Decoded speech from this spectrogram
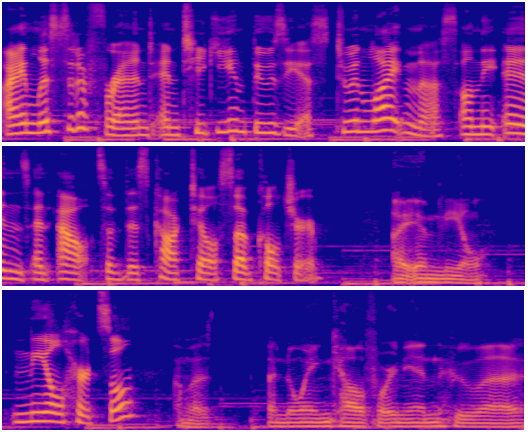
I enlisted a friend and tiki enthusiast to enlighten us on the ins and outs of this cocktail subculture. I am Neil. Neil Herzl. I'm a annoying Californian who uh,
